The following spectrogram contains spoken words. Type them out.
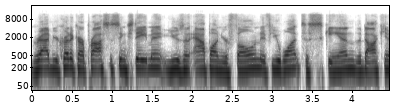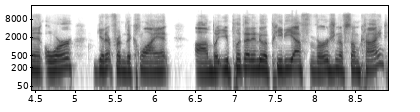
Grab your credit card processing statement, use an app on your phone if you want to scan the document or get it from the client. Um, but you put that into a PDF version of some kind,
